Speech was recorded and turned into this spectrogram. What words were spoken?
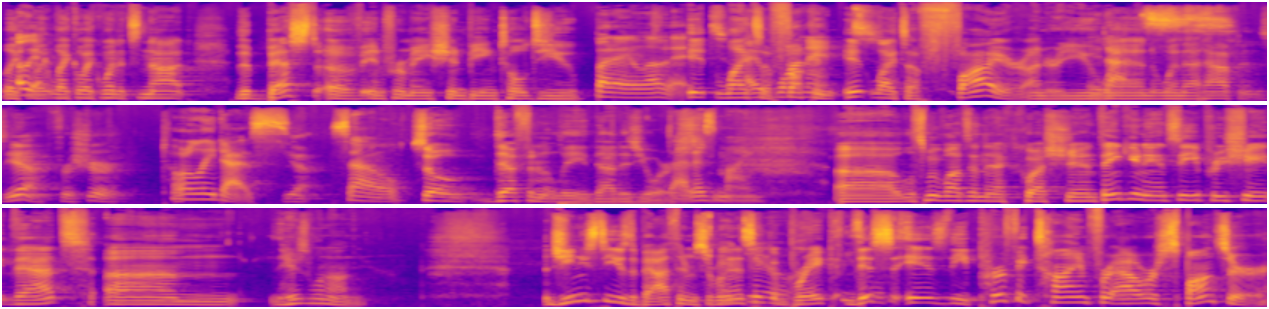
Like, Oh, yeah. like like like when it's not the best of information being told to you, But I love it. it lights I a fucking it. lights a fire under you It when does. when that happens. Yeah, for sure. Totally does. Yeah. So So definitely that is yours. that is mine. Uh, let's move on to the next question. Thank you, Nancy. Appreciate that. Um, here's one on. G needs to use the bathroom, so we're going to take a break. Please this hold. is the perfect time for our sponsor.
